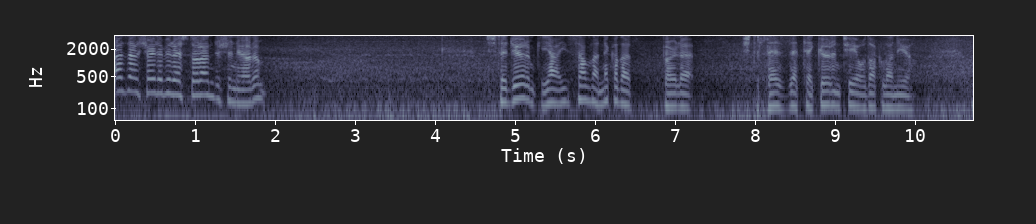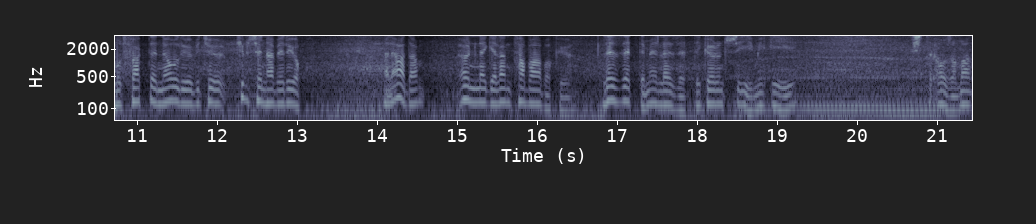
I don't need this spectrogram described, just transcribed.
Bazen şöyle bir restoran düşünüyorum. İşte diyorum ki ya insanlar ne kadar böyle işte lezzete, görüntüye odaklanıyor. Mutfakta ne oluyor bitiyor kimsenin haberi yok. Hani adam önüne gelen tabağa bakıyor. Lezzetli mi? Lezzetli. Görüntüsü iyi mi? İyi. İşte o zaman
